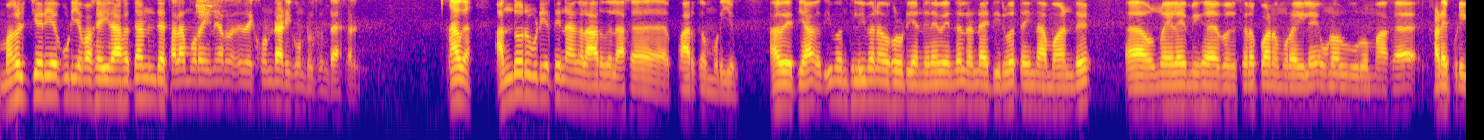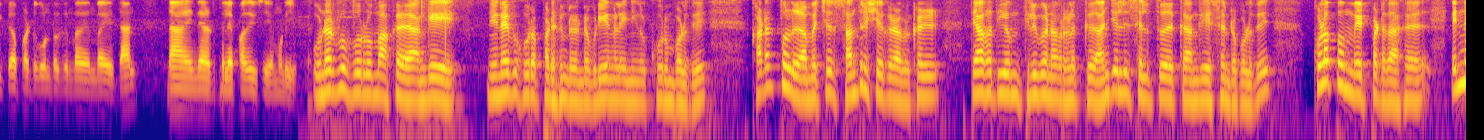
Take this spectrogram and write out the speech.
மகிழ்ச்சி அடையக்கூடிய வகையிலாகத்தான் இந்த தலைமுறையினர் இதை கொண்டாடி கொண்டிருக்கின்றார்கள். ஆக அந்த ஒரு விடயத்தை நாங்கள் ஆறுதலாக பார்க்க முடியும். ஆகவே தியாகதீபன் திலீபன் அவர்களுடைய நினைவேந்தல் ரெண்டாயிரத்தி இருபத்தைந்தாம் ஆண்டு அஹ், உண்மையிலே மிக சிறப்பான முறையிலே உணர்வுபூர்வமாக கடைபிடிக்கப்பட்டு கொண்டிருக்கின்றது என்பதைத்தான் நான் இந்த இடத்திலே பதிவு செய்ய முடியும். உணர்வுபூர்வமாக அங்கே நினைவு கூறப்படுகின்ற விடயங்களை நீங்கள் கூறும்பொழுது கடற்தொழில் அமைச்சர் சந்திரசேகர் அவர்கள் தியாகதீபம் திலீபன் அவர்களுக்கு அஞ்சலி செலுத்துவதற்கு அங்கே சென்ற பொழுது குழப்பம் ஏற்பட்டதாக என்ன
